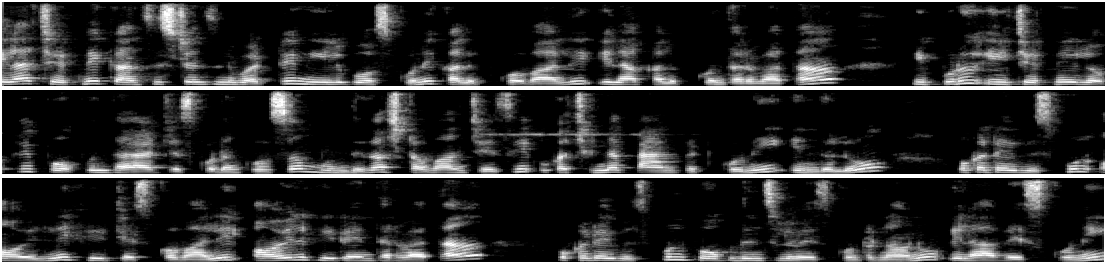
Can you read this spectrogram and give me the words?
ఇలా చట్నీ కన్సిస్టెన్సీని బట్టి నీళ్ళు పోసుకొని కలుపుకోవాలి. ఇలా కలుపుకున్న తర్వాత ఇప్పుడు ఈ చట్నీలోకి పోపును తయారు చేసుకోవడం కోసం ముందుగా స్టవ్ ఆన్ చేసి ఒక చిన్న ప్యాన్ పెట్టుకొని ఇందులో ఒక టేబుల్ స్పూన్ ఆయిల్ని హీట్ చేసుకోవాలి. ఆయిల్ హీట్ అయిన తర్వాత ఒక టేబుల్ స్పూన్ పోపు దినుసులు వేసుకుంటున్నాను. ఇలా వేసుకొని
